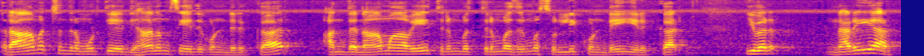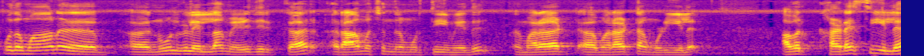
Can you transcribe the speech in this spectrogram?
ராமச்சந்திரமூர்த்தியை தியானம் செய்து கொண்டிருக்கார். அந்த நாமாவே திரும்ப திரும்ப திரும்ப சொல்லிக்கொண்டே இருக்கார். இவர் நிறைய அற்புதமான நூல்கள் எல்லாம் எழுதியிருக்கார் ராமச்சந்திரமூர்த்தி மீது மராட் மராட்டா மொழியில். அவர் கடைசியில்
